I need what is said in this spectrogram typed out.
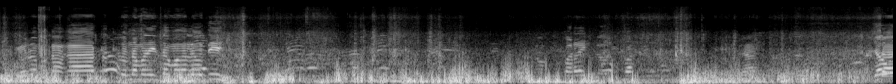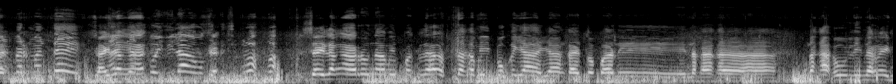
Siguro makakatatlo naman ito mga Lodi. Paray? Yan. Joel Permante. sa ilang- Alias Boy Hilaw. Sa ilang araw namin paglaot na kami bukaya, yan, kahit pa paano eh, nakaka, nakahuli na rin.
